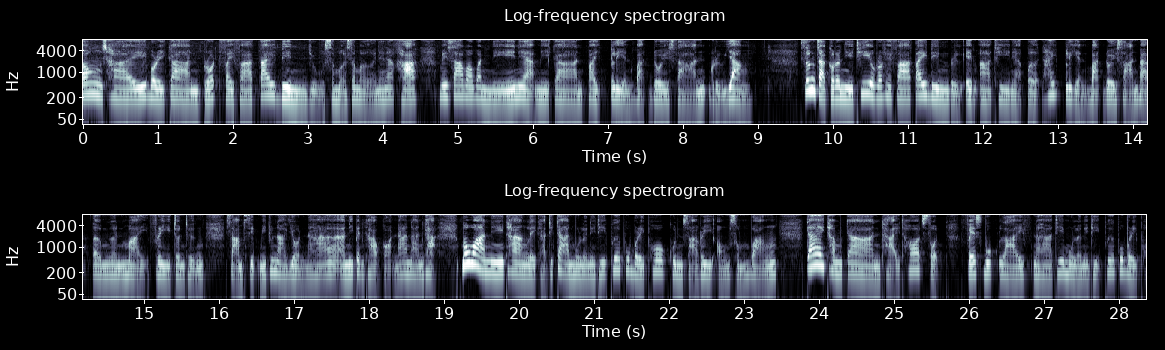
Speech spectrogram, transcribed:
ต้องใช้บริการรถไฟฟ้าใต้ดินอยู่เสมอๆเนี่ยนะคะ ไม่ทราบว่าวันนี้เนี่ยมีการไปเปลี่ยนบัตรโดยสารหรือยัง ซึ่งจากกรณีที่รถไฟฟ้าใต้ดินหรือ MRT เนี่ยเปิดให้เปลี่ยนบัตรโดยสารแบบเติมเงินใหม่ฟรีจนถึง 30 มิถุนายนนะคะอันนี้เป็นข่าวก่อนหน้านั้นค่ะ เมื่อวานนี้ทางเลขาธิการมูลนิธิเพื่อผู้บริโภคคุณสารีอองสมหวัง ได้ทำการถ่ายทอดสด Facebook Live นะคะที่มูลนิธิเพื่อผู้บริโภ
